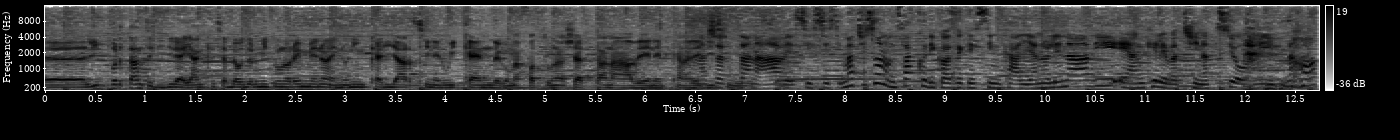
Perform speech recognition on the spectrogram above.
Eh, l'importante ti direi, anche se abbiamo dormito un'ora in meno, è non incagliarsi nel weekend come ha fatto una certa nave nel canale una di. Una certa nave, sì sì sì, ma ci sono un sacco di cose che si incagliano, le navi e anche le vaccinazioni, no?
